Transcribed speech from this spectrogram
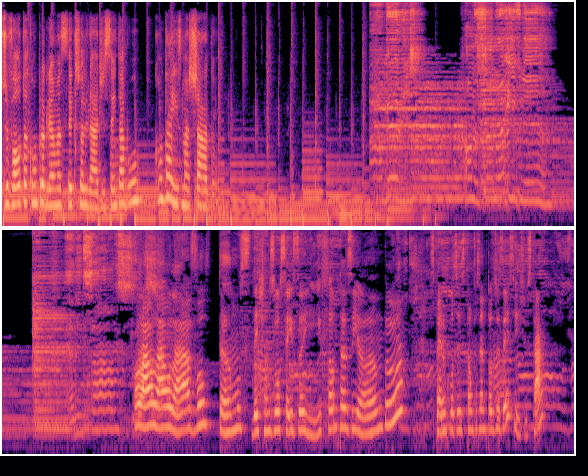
Estamos de volta com o programa Sexualidade Sem Tabu com Thaís Machado. Olá, olá, olá! Voltamos, deixamos vocês aí fantasiando. Espero que vocês estão fazendo todos os exercícios, tá?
